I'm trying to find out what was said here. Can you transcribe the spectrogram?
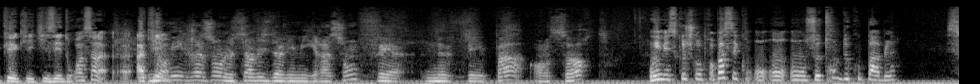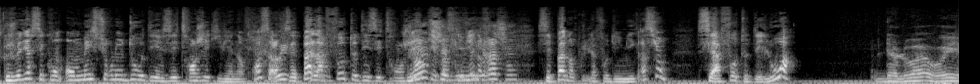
que- qu'ils aient droit à ça. L'immigration, le service de l'immigration fait, ne fait pas en sorte. Oui, mais ce que je comprends pas, c'est qu'on on- on se trompe de coupable. Ce que je veux dire, c'est qu'on on met sur le dos des étrangers qui viennent en France, alors Oui, que c'est pas non. la faute des étrangers. Non, qui- c'est en- l'immigration. C'est pas non plus la faute de l'immigration. C'est la faute des lois. De loi, oui.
